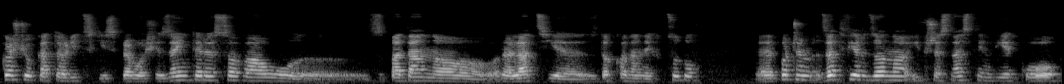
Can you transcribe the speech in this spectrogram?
Kościół katolicki sprawą się zainteresował, zbadano relacje z dokonanych cudów, po czym zatwierdzono i w XVI wieku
